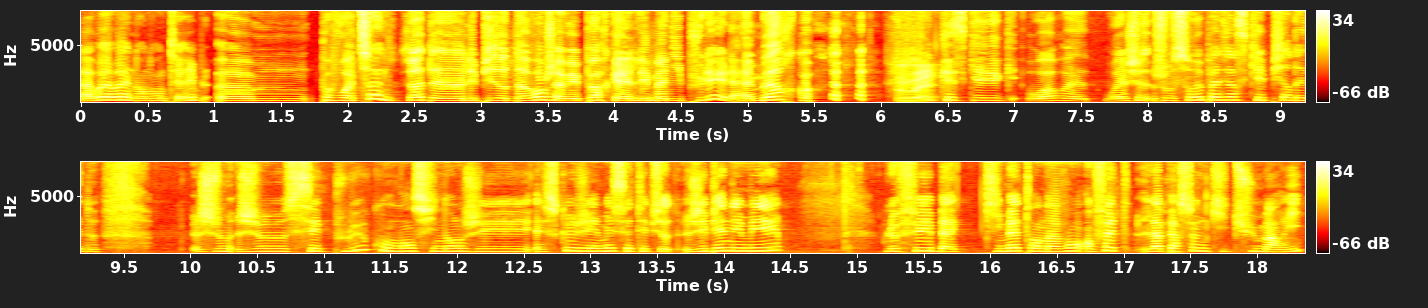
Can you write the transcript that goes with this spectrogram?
Ah ouais, ouais, non, non, terrible. Euh, pauvre Watson, tu vois, de l'épisode d'avant, j'avais peur qu'elle les manipulait, et là, elle meurt, quoi. ouais. Qu'est-ce qui est. Ouais, ouais, ouais, je, je saurais pas dire ce qui est pire des deux. Je, je sais plus comment, sinon j'ai. Est-ce que j'ai aimé cet épisode? J'ai bien aimé le fait bah, qu'ils mettent en avant. En fait, la personne qui tue Marie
